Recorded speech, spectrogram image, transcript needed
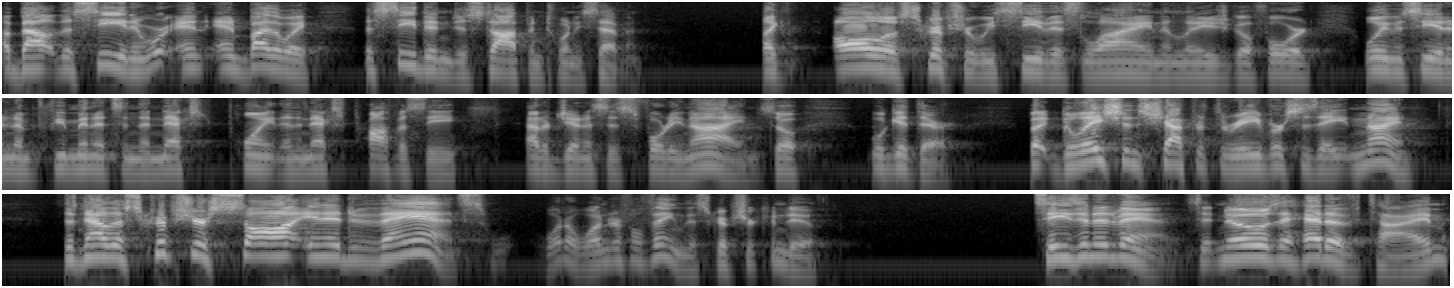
about the seed? And, we're, and, and by the way, the seed didn't just stop in 27. Like all of Scripture, we see this line and lineage go forward. We'll even see it in a few minutes in the next point in the next prophecy out of Genesis 49. So we'll get there. But Galatians chapter 3, verses 8 and 9 says, Now the Scripture saw in advance. What a wonderful thing the Scripture can do sees in advance, it knows ahead of time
